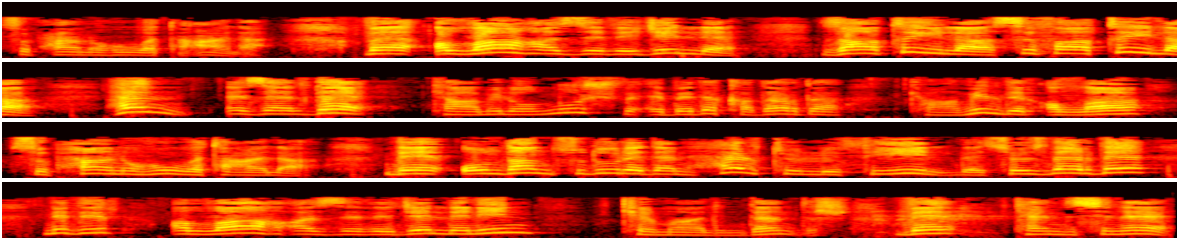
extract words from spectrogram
subhanahu ve teala. Ve Allah azze ve celle zatıyla, sıfatıyla hem ezelde kamil olmuş ve ebede kadar da kamildir Allah subhanahu ve teala. Ve ondan sudur eden her türlü fiil ve sözler de nedir? Allah azze ve celle'nin kemalindendir. Ve kendisine,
